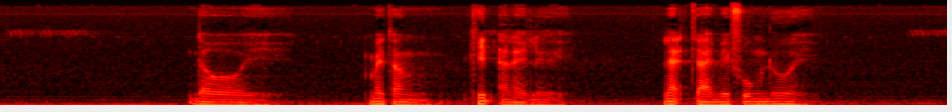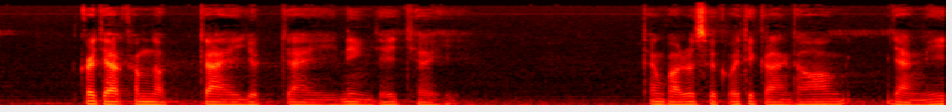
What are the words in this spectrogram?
ๆ โดยไม่ต้องคิดอะไรเลย และใจไม่ฟุ้งด้วย ก็จะกำหนดใจหยุดใจนิ่งเฉยๆทำความรู้สึกไว้ที่กลางท้องอย่างนี้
